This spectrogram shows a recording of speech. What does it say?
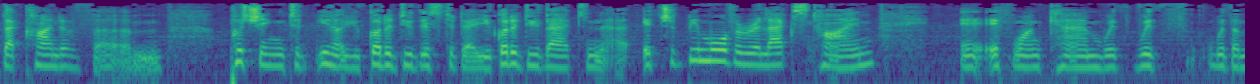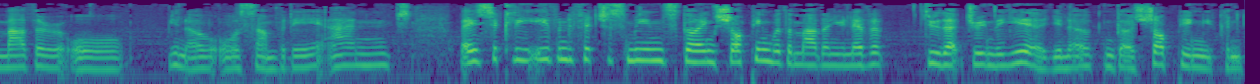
that kind of, um, pushing to, you know, you've got to do this today, you've got to do that. And uh, it should be more of a relaxed time if one can with, with, with a mother or you know, or somebody. And basically, even if it just means going shopping with a mother and you never do that during the year, you know, you can go shopping, you can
